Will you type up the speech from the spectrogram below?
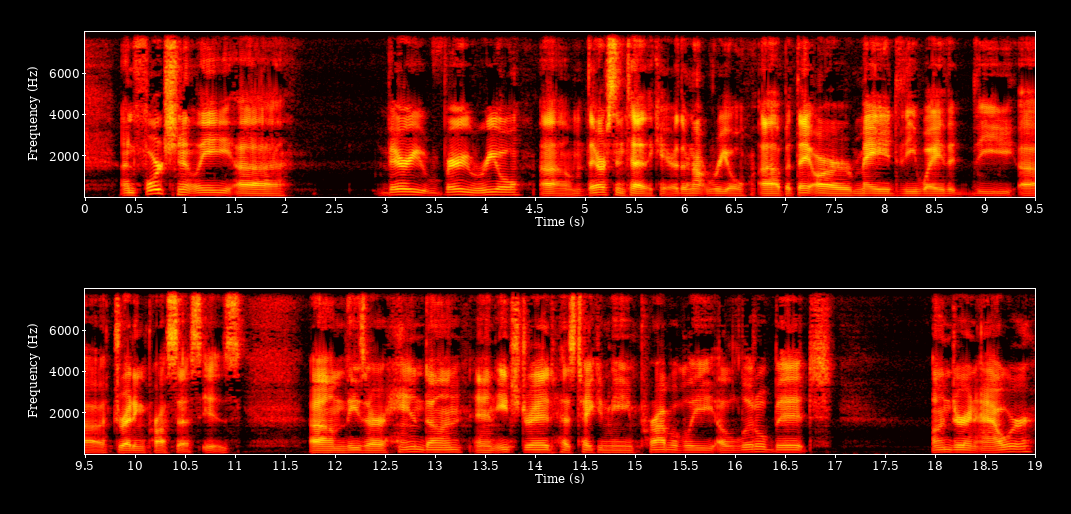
unfortunately, uh, very, very real. Um, they are synthetic hair. They're not real, uh, but they are made the way that the uh, dreading process is. Um, these are hand done, and each dread has taken me probably a little bit under an hour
